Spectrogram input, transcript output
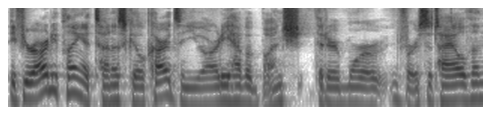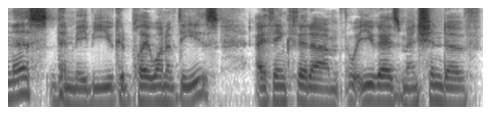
if you're already playing a ton of skill cards and you already have a bunch that are more versatile than this, then maybe you could play one of these. I think that um, what you guys mentioned of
